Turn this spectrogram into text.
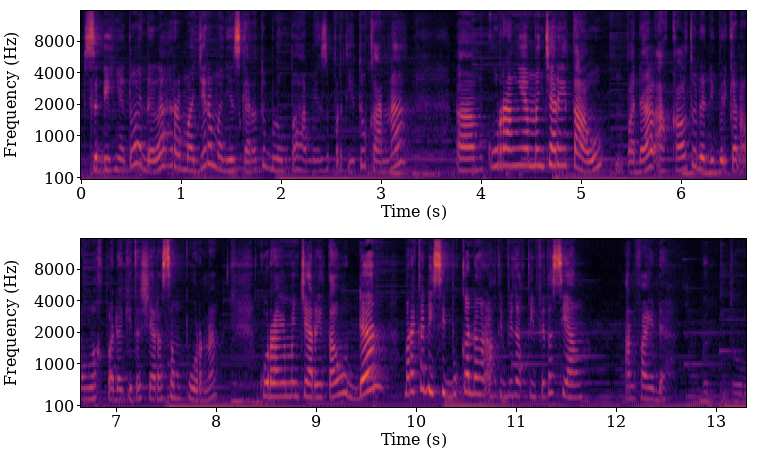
Sedihnya tuh adalah remaja-remaja sekarang tuh belum paham yang seperti itu karena em, kurangnya mencari tahu padahal akal tuh udah diberikan Allah kepada kita secara sempurna kurangnya mencari tahu dan mereka disibukkan dengan aktivitas-aktivitas yang unfaedah. Betul.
